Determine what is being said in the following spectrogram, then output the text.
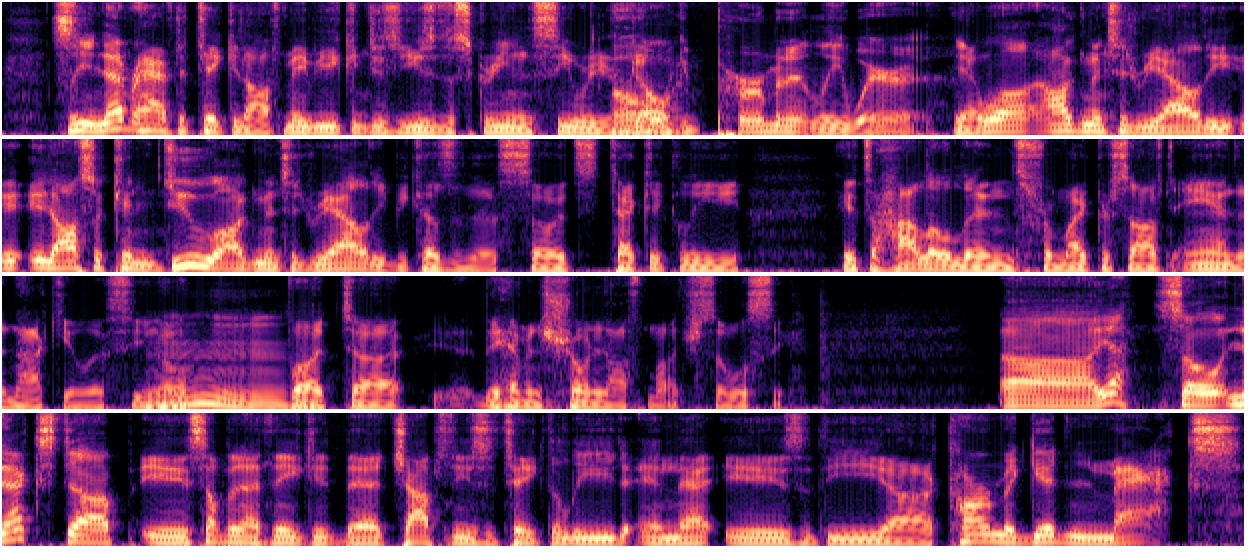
so you never have to take it off. Maybe you can just use the screen and see where you're oh, going. we can permanently wear it. Yeah, well, augmented reality. It, it also can do augmented reality because of this. So it's technically it's a Hololens from Microsoft and an Oculus. You know, but uh, they haven't shown it off much, so we'll see. Uh, yeah. So next up is something I think that Chops needs to take the lead, and that is the uh, Carmageddon Max.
